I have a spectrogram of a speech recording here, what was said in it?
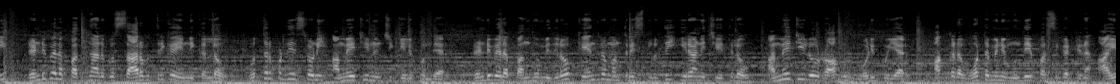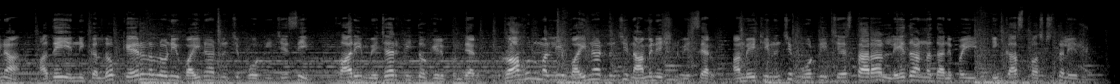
రెండు వేల పద్నాలుగు సార్వత్రిక ఎన్నికల్లో ఉత్తరప్రదేశ్లోని అమేఠీ నుంచి గెలుపొందారు. రెండు వేల పంతొమ్మిదిలో కేంద్ర మంత్రి స్మృతి ఇరానీ చేతిలో అమేఠీలో రాహుల్ ఓడిపోయారు. అక్కడ ఓటమిని ముందే పసిగట్టిన ఆయన అదే ఎన్నికల్లో కేరళలోని వైనాడ్ నుంచి పోటీ చేసి భారీ మెజారిటీతో గెలుపొందారు. రాహుల్ మళ్ళీ వైనాడ్ నుంచి నామినేషన్ వేశారు. అమేఠీ నుంచి పోటీ చేస్తారా లేదా అన్న దానిపై ఇంకా స్పష్టత లేదు.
